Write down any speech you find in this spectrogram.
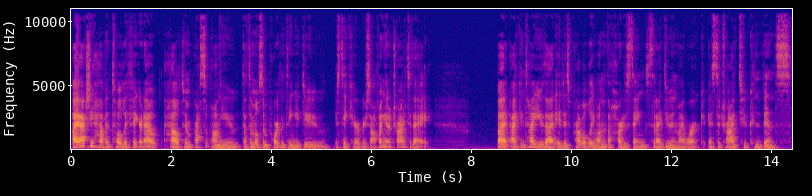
I actually haven't totally figured out how to impress upon you that the most important thing you do is take care of yourself. I'm going to try today. But I can tell you that it is probably one of the hardest things that I do in my work is to try to convince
